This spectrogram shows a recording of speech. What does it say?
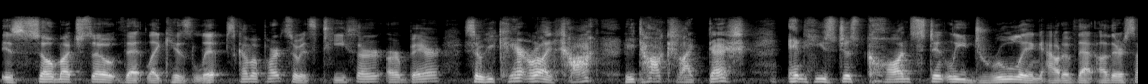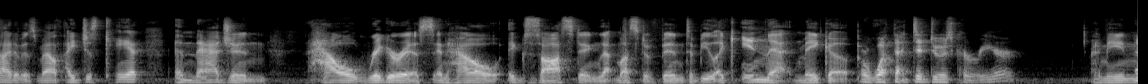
is so much so that like his lips come apart so his teeth are, are bare so he can't really talk. He talks like this and he's just constantly drooling out of that other side of his mouth. I just can't imagine how rigorous and how exhausting that must have been to be like in that makeup Or what that did to his career? I mean,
